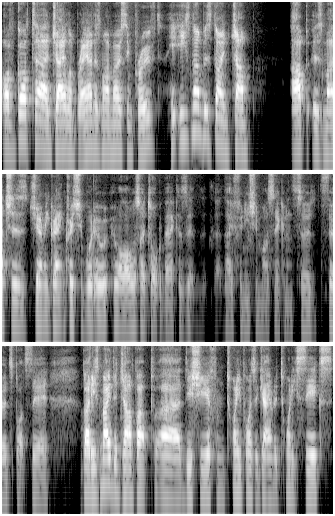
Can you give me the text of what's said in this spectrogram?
I've got uh, Jaylen Brown as my most improved. His numbers don't jump up as much as Jerami Grant and Christian Wood, who, who I'll also talk about because they finish in my second and third, third spots there. But he's made the jump up uh, this year from 20 points a game to 26.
